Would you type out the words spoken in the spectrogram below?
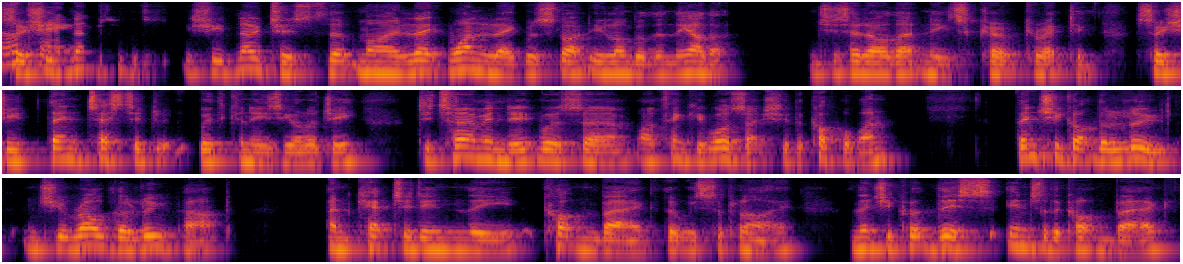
Okay. So she'd noticed, she'd noticed that my leg, one leg was slightly longer than the other. And she said, Oh, that needs cor- correcting. So she then tested with kinesiology, determined it was, um, I think it was actually the copper one. Then she got the loop and she rolled the loop up and kept it in the cotton bag that we supply. And then she put this into the cotton bag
